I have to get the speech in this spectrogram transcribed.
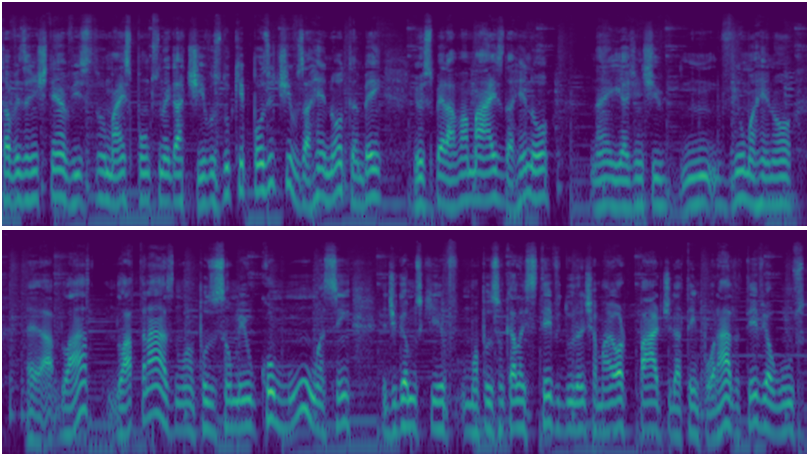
talvez a gente tenha visto mais pontos negativos do que positivos. A Renault também, eu esperava mais da Renault, né? E a gente viu uma Renault é, lá, lá atrás, numa posição meio comum, assim, digamos que uma posição que ela esteve durante a maior parte da temporada, teve alguns,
